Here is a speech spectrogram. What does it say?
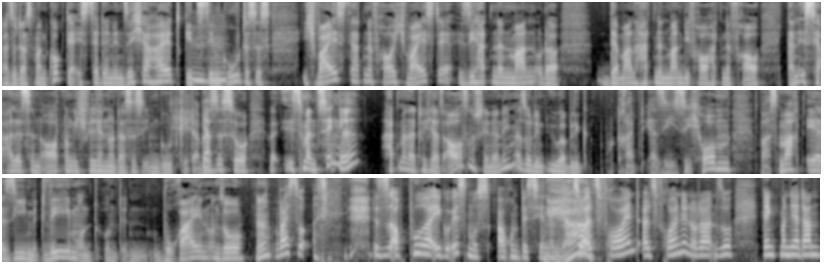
Also, dass man guckt, ja, ist der denn in Sicherheit? Geht es dem gut? Das ist, ich weiß, der hat eine Frau, ich weiß, der, sie hat einen Mann oder der Mann hat einen Mann, die Frau hat eine Frau, dann ist ja alles in Ordnung. Ich will ja nur, dass es ihm gut geht. Aber Ja. es ist so, ist man Single, hat man natürlich als Außenstehender nicht mehr so den Überblick, wo treibt er sie sich rum, was macht er sie, mit wem und, und in wo rein und so. Ne? Weißt du, das ist auch purer Egoismus, auch ein bisschen. Ja. So als Freund, als Freundin oder so, denkt man ja dann,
